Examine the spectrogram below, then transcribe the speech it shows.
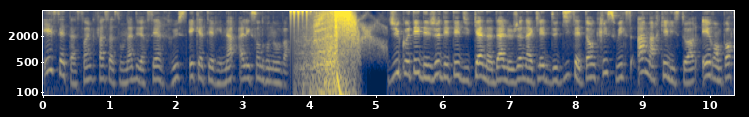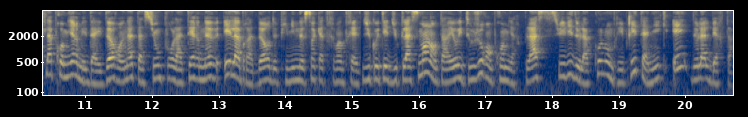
et 7 à 5 face à son adversaire russe Ekaterina Alexandronova. Du côté des Jeux d'été du Canada, le jeune athlète de 17 ans Chris Wicks a marqué l'histoire et remporte la première médaille d'or en natation pour la Terre-Neuve et Labrador depuis 1993. Du côté du classement, l'Ontario est toujours en première place, suivi de la Colombie-Britannique et de l'Alberta.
